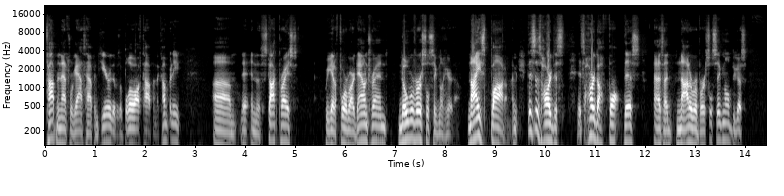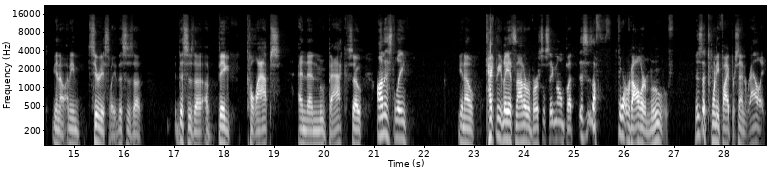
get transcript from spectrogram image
top in natural gas happened here. There was a blow off top in the company, um, in the stock price. We get a four bar downtrend. No reversal signal here, though. Nice bottom. I mean, this is hard to, it's hard to fault this as a not a reversal signal because, you know, I mean, seriously, this is a, this is a, a big collapse and then move back. So honestly, you know, technically it's not a reversal signal, but this is a $4 move. This is a 25% rally.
